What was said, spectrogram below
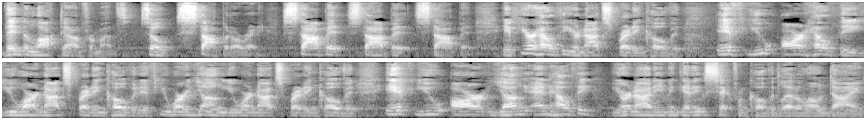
They've been locked down for months. So stop it already. Stop it, stop it, stop it. If you're healthy, you're not spreading COVID. If you are healthy, you are not spreading COVID. If you are young, you are not spreading COVID. If you are young and healthy, you're not even getting sick from COVID, let alone dying.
